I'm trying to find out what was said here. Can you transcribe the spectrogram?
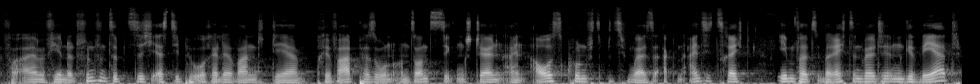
vor allem 475 StPO relevant, der Privatpersonen und sonstigen Stellen ein Auskunfts- bzw. Akteneinsichtsrecht ebenfalls über Rechtsanwältinnen gewährt.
